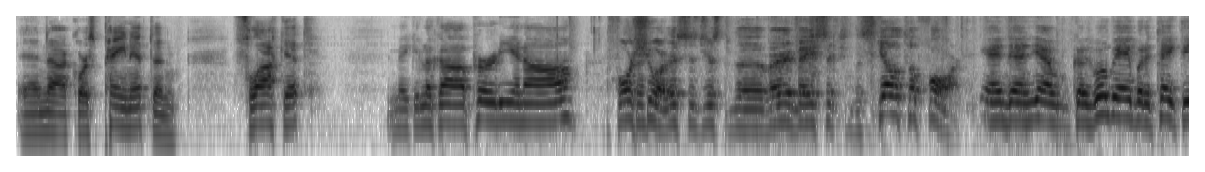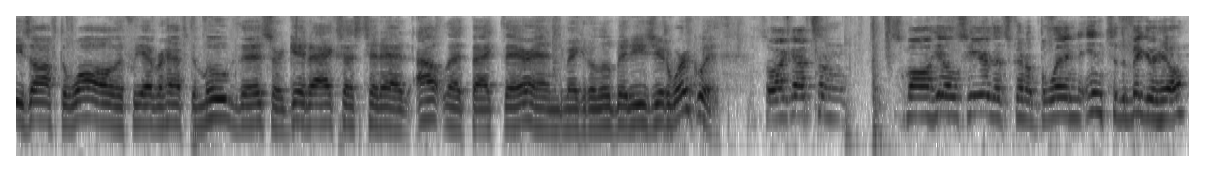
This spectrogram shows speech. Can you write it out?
And uh, of course paint it and flock it. Make it look all pretty and all. For sure, this is just the very basic, the skeletal form. And then, yeah, because we'll be able to take these off the wall if we ever have to move this or get access to that outlet back there and make it a little bit easier to work with. So I got some small hills here that's going to blend into the bigger hill.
